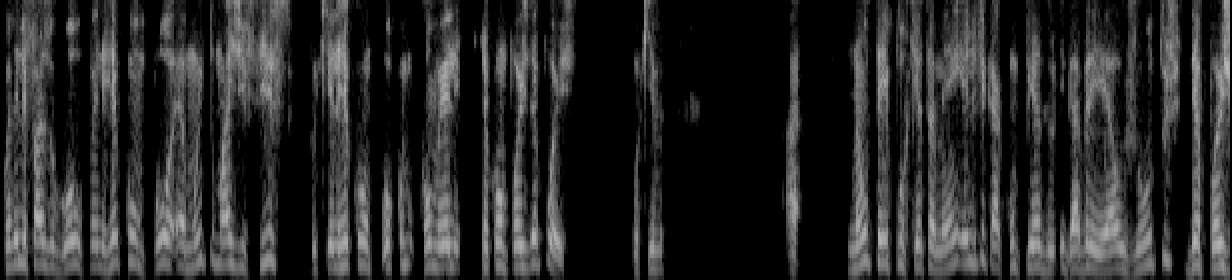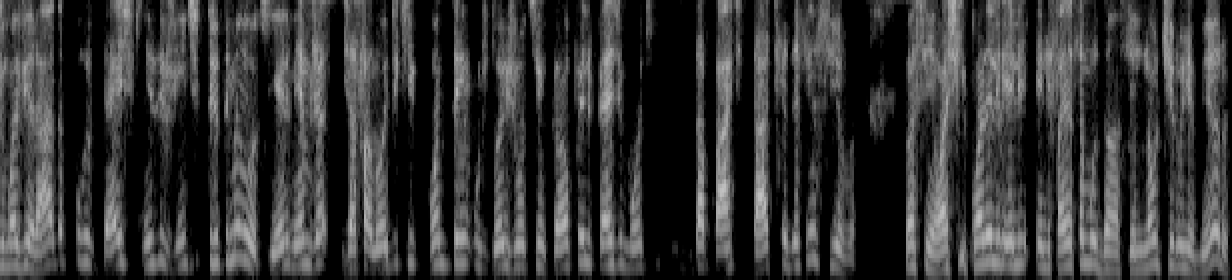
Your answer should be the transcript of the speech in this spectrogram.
quando ele faz o gol, para ele recompor, é muito mais difícil do que ele recompor como, como ele recompôs depois. Porque não tem porquê também ele ficar com Pedro e Gabriel juntos depois de uma virada por 10, 15, 20, 30 minutos. E ele mesmo já, já falou de que quando tem os dois juntos em campo, ele perde muito da parte tática defensiva. Então, assim, eu acho que quando ele, ele, ele faz essa mudança ele não tira o Ribeiro,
